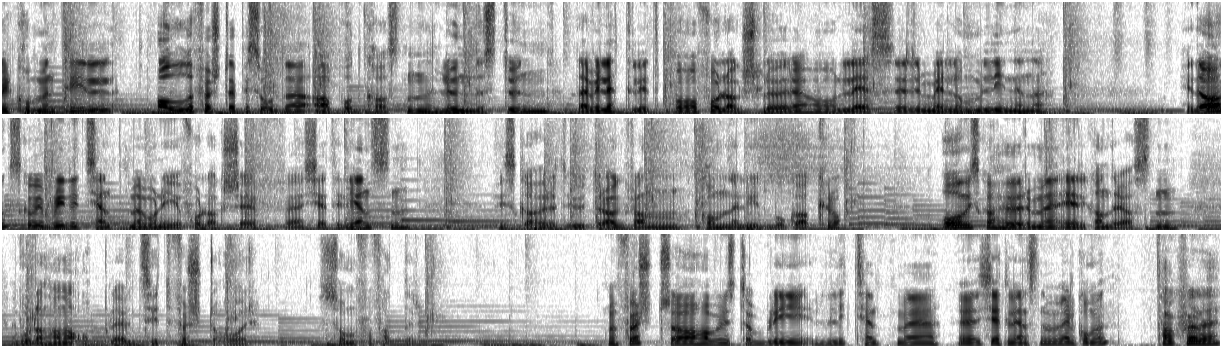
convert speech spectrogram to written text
Velkommen til aller første episode av podkasten Lundestund, der vi letter litt på forlagssløret og leser mellom linjene. I dag skal vi bli litt kjent med vår nye forlagssjef eh, Kjetil Jensen. Vi skal høre et utdrag fra den kommende lydboka Kropp. Og vi skal høre med Erik Andreassen hvordan han har opplevd sitt første år som forfatter. Men først så har vi lyst til å bli litt kjent med eh, Kjetil Jensen. Velkommen. Takk for det.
